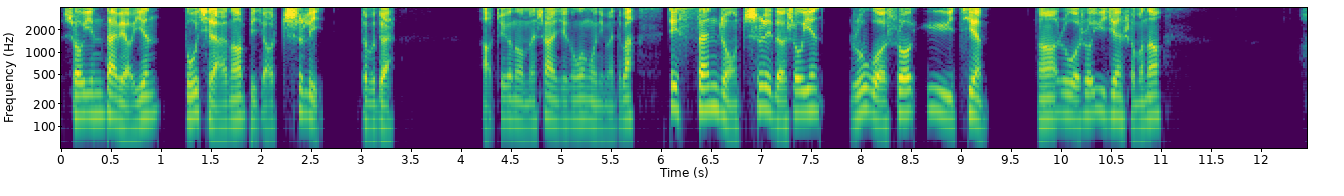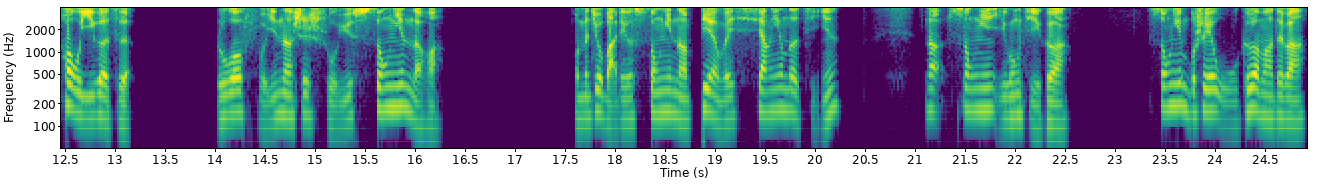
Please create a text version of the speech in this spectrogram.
收音代表音，读起来呢比较吃力，对不对？好，这个呢我们上一节课问过你们，对吧？这三种吃力的收音，如果说遇见啊，如果说遇见什么呢？后一个字，如果辅音呢是属于松音的话，我们就把这个松音呢变为相应的紧音。那松音一共几个？松音不是有五个吗？对吧？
